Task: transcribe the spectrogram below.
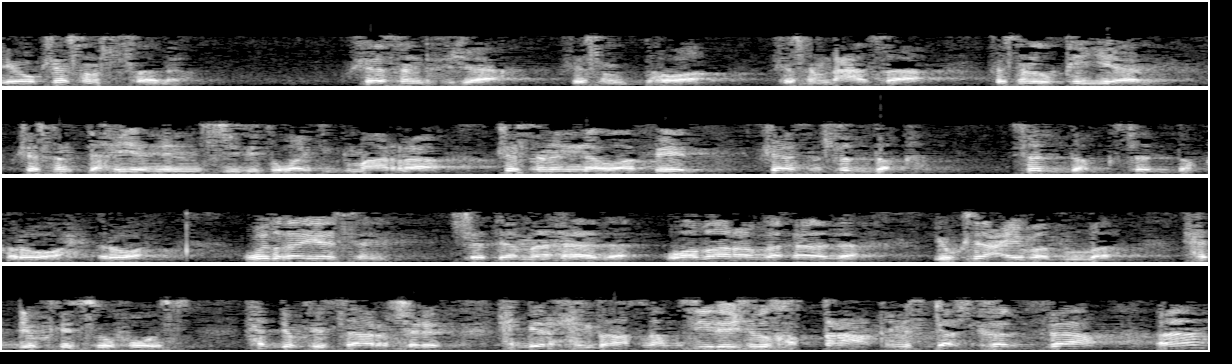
يو كيسن الصلاة؟ كيسن الفجاع كيسن الدهواء كيسن العصا؟ كيسن القيام؟ كيسن التحية للمسجد تغيك مرة كيسن النوافل؟ كيسن صدق. صدق صدق. روح روح. وتغيسن شتم هذا وضرب هذا. يكتع عباد الله. حد يكتب سفوس حد يكتب سار شريف حد يرحق دغاس غا مزيد يجي الخطراق يمسكاش غفا ها؟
